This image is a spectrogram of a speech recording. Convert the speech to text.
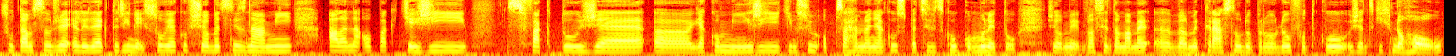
jsou tam samozřejmě i lidé, kteří nejsou jako všeobecně známí, ale naopak těží z faktu, že uh, jako míří tím svým obsahem na nějakou specifickou komunitu. Že my vlastně tam máme uh, velmi krásnou doprovodnou fotku ženských nohou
